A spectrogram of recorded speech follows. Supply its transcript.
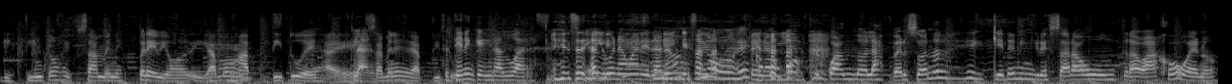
distintos exámenes previos, digamos aptitudes, eh, Claro. exámenes de aptitud. Se tienen que graduar Sí. de alguna manera, ¿no? No, es como cuando las personas eh, quieren ingresar a un trabajo, bueno,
